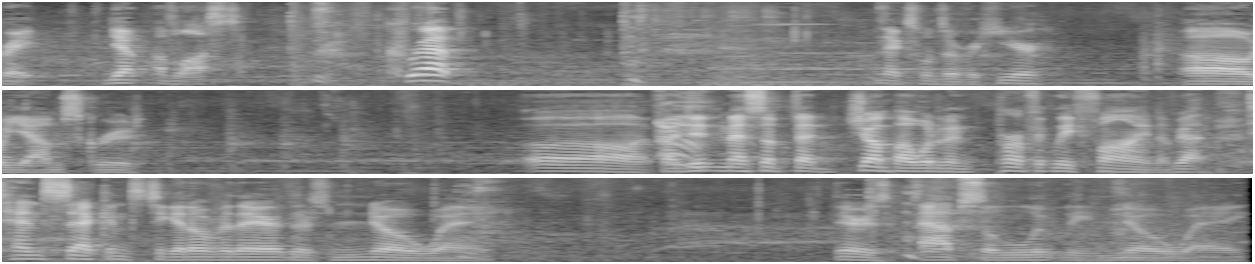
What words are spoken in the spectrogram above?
Great. Yep, I've lost. Crap! Next one's over here. Oh, yeah, I'm screwed. If I didn't mess up that jump, I would have been perfectly fine. I've got 10 seconds to get over there. There's no way. There is absolutely no way.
